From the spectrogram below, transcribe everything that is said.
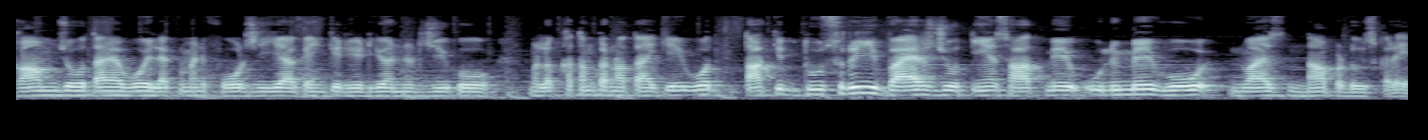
काम जो होता है वो इलेक्ट्रोमैग्नेटिक फोर्स या कहीं की रेडियो एनर्जी को मतलब ख़त्म करना होता है कि वो ताकि दूसरी वायर्स जो होती हैं साथ में, उनमें वो नॉइज़ ना प्रोड्यूस करे।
